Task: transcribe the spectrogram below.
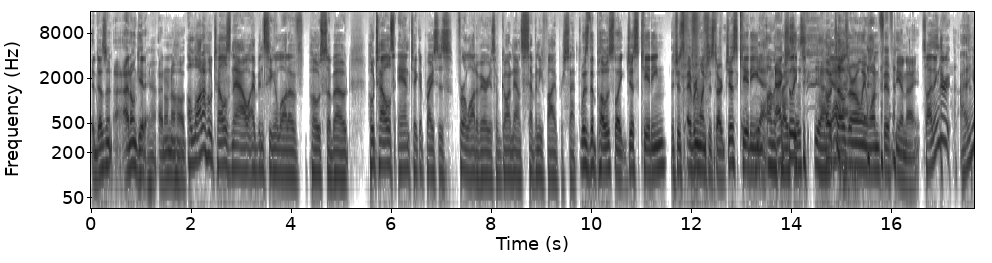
it doesn't. I don't get it. Yeah. I don't know how. A lot of hotels now, I've been seeing a lot of posts about hotels and ticket prices for a lot of areas have gone down 75%. Was the post like just kidding? It's just everyone should start just kidding. Yeah. On the Actually. Yeah. hotels are only one fifty a night. So I think they're I think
